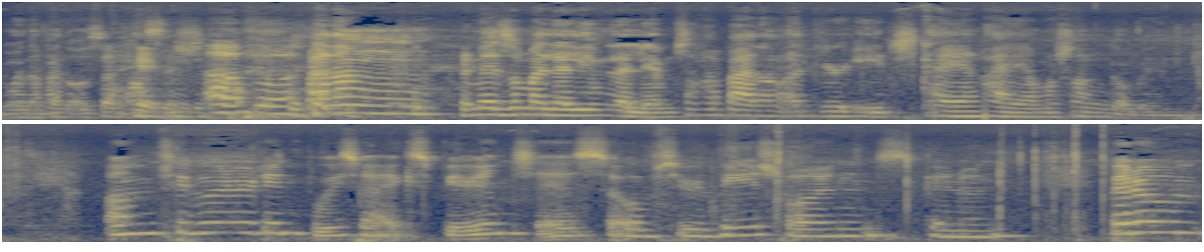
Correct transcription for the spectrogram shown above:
Fargo, napanood ko kasi siya. Opo. Parang medyo malalim-lalim, tsaka parang at your age, kayang-kaya mo siyang gawin. Um, siguro rin po sa experiences, sa observations, ganun. Pero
